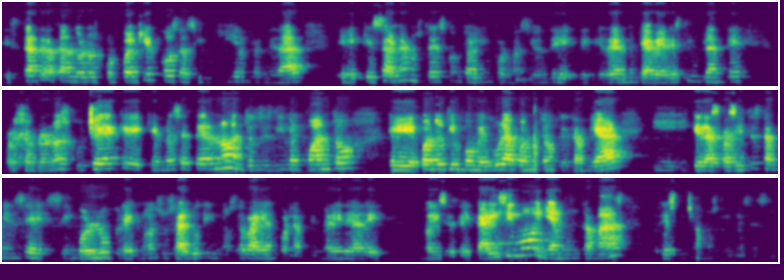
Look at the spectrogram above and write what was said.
está tratándolos por cualquier cosa, cirugía, enfermedad, eh, que salgan ustedes con toda la información de, de, que realmente, a ver, este implante por ejemplo, no escuché que, que no es eterno, entonces dime cuánto, eh, cuánto tiempo me dura, cuánto tengo que cambiar y, que las pacientes también se, se, involucren ¿no? en su salud y no se vayan con la primera idea de, como dices, del carísimo y ya nunca más, pues ya escuchamos que no es así.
